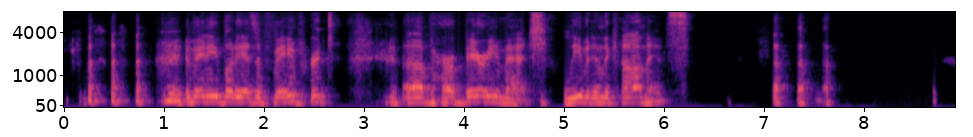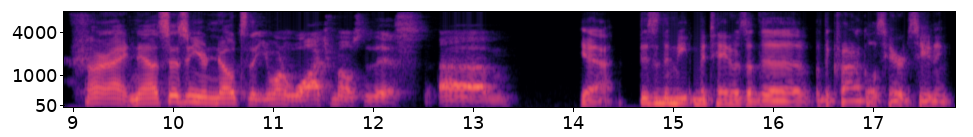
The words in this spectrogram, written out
if anybody has a favorite uh, barbarian match, leave it in the comments. All right, now it says in your notes that you want to watch most of this. Um, Yeah, this is the meat and potatoes of the of the chronicles here this evening.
